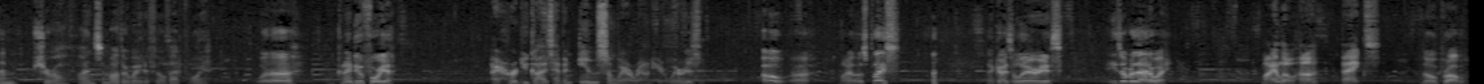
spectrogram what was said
I'm sure I'll find some other way to fill that void. What, uh, what can I do for you? I heard you guys have an inn somewhere around here. Where is it? Oh, uh, Milo's place? that guy's hilarious. He's over that way. Milo, huh? Thanks. No problem.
